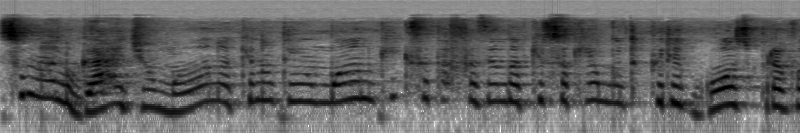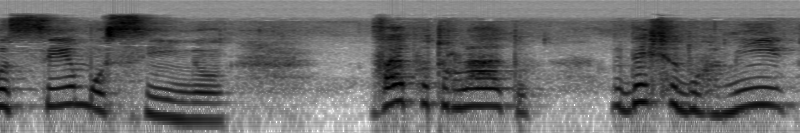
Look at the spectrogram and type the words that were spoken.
Isso não é lugar de humano. Aqui não tem humano. O que você está fazendo aqui? Isso aqui é muito perigoso para você, mocinho. Vai para outro lado. Me deixa dormir.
